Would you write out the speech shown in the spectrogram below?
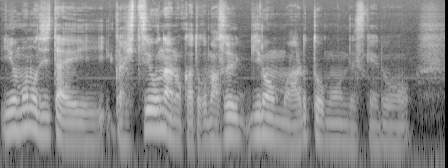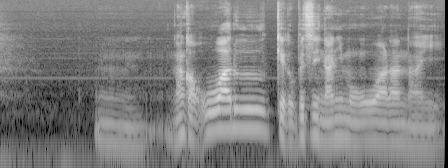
いうもの自体が必要なのかとか、まあ、そういう議論もあると思うんですけど、うん、なんか終わるけど別に何も終わらない、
